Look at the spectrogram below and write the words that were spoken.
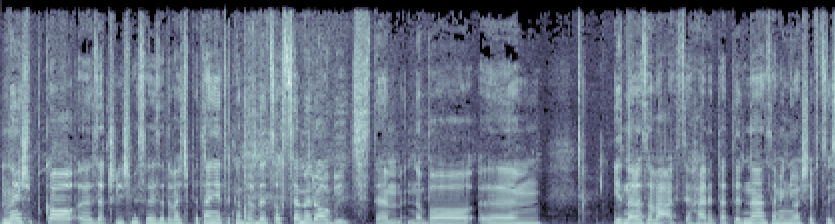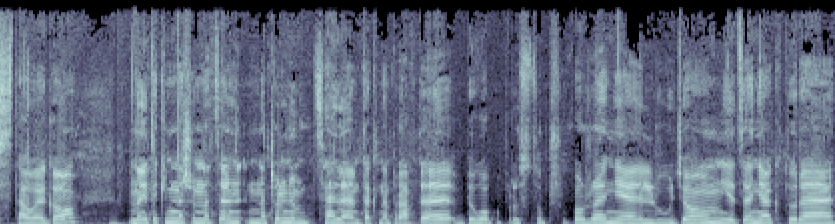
No i szybko e, zaczęliśmy sobie zadawać pytanie tak naprawdę, co chcemy robić z tym, no bo ym, jednorazowa akcja charytatywna zamieniła się w coś stałego. No i takim naszym naczelnym celem tak naprawdę było po prostu przywożenie ludziom jedzenia, które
